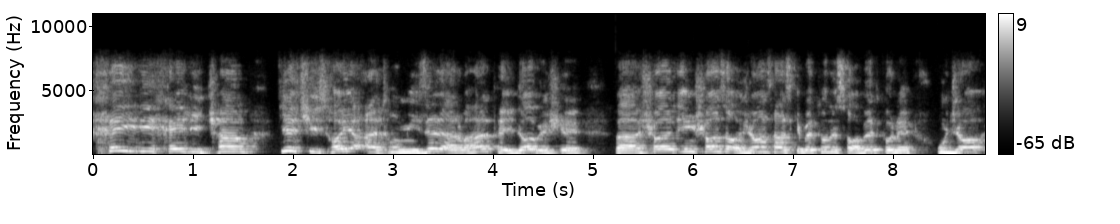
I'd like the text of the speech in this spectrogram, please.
خیلی خیلی کم یه چیزهای اتمیزه در محل پیدا بشه و شاید این شانس آژانس هست که بتونه ثابت کنه اونجا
